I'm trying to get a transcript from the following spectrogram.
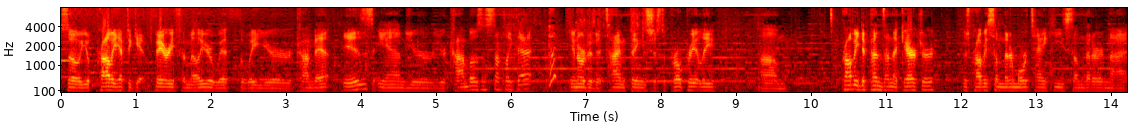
So you'll probably have to get very familiar with the way your combat is and your your combos and stuff like that in order to time things just appropriately. Um, probably depends on the character. There's probably some that are more tanky, some that are not,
